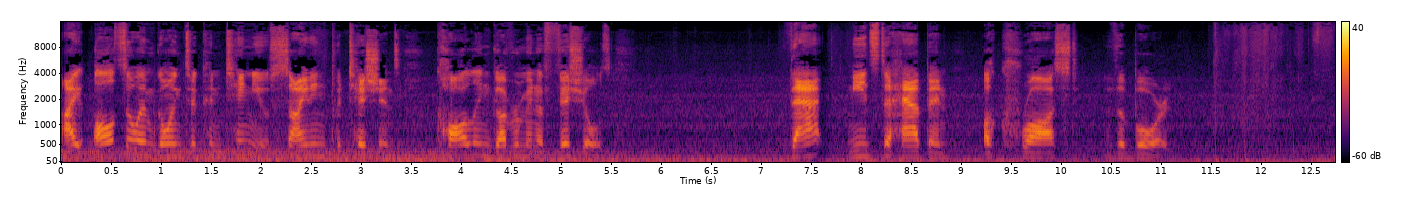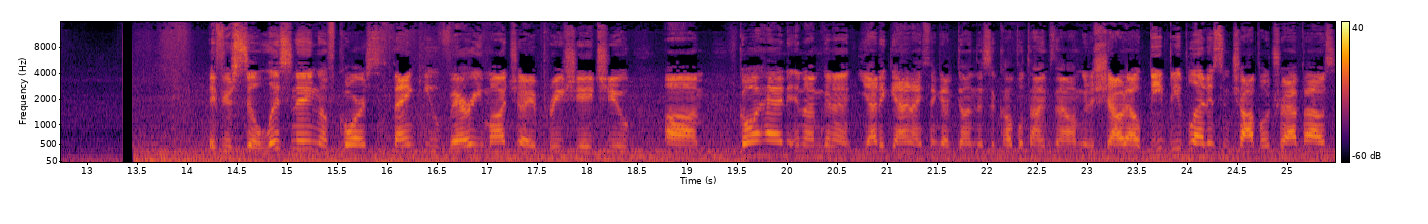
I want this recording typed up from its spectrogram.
I also am going to continue signing petitions, calling government officials. That needs to happen across the board. If you're still listening, of course, thank you very much. I appreciate you. Um, go ahead and I'm gonna yet again. I think I've done this a couple times now. I'm gonna shout out Beep Beep Lettuce and Chapo Trap House.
